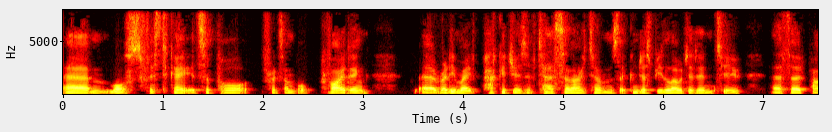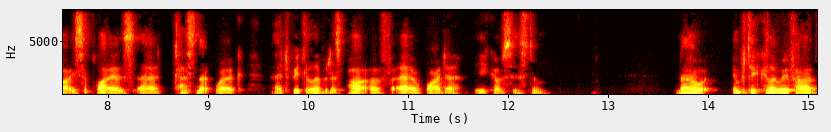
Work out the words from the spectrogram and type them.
um, more sophisticated support, for example, providing uh, ready-made packages of tests and items that can just be loaded into a third-party suppliers' uh, test network uh, to be delivered as part of a wider ecosystem. Now, in particular, we've had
